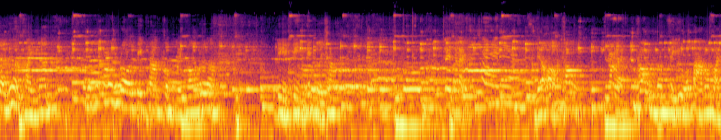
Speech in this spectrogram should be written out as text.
จะเลือกใครนั้นโปรดติดตามชมในท้องเรื่อง ดีจริงไม่เคยช่าง พร่องนนสีหัวป่ามาขวัญ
